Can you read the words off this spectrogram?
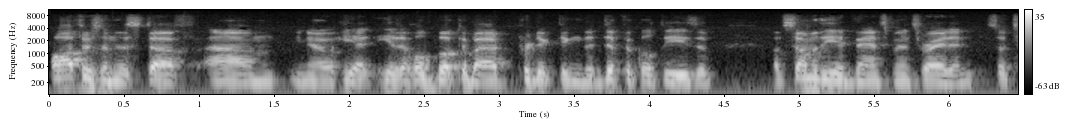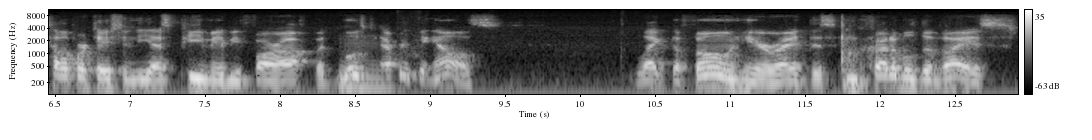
authors in this stuff. Um, you know, he had, he had a whole book about predicting the difficulties of of some of the advancements, right? And so teleportation ESP may be far off, but most mm-hmm. everything else, like the phone here, right? This incredible device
